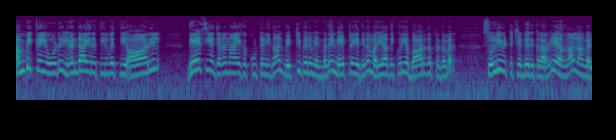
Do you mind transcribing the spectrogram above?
நம்பிக்கையோடு இரண்டாயிரத்தி இருபத்தி ஆறில் தேசிய ஜனநாயக கூட்டணி தான் வெற்றி பெறும் என்பதை நேற்றைய தினம் மரியாதைக்குரிய பாரத பிரதமர் சொல்லிவிட்டு சென்றிருக்கிறார்கள். அதனால் நாங்கள்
